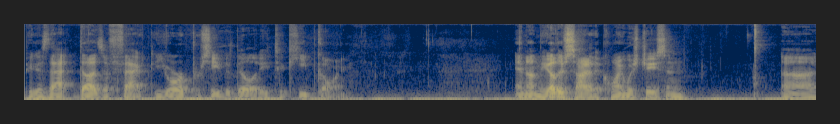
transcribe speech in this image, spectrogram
Because that does affect your perceived ability to keep going. And on the other side of the coin, which Jason uh,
